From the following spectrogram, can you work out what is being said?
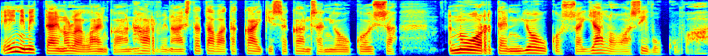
Ei nimittäin ole lainkaan harvinaista tavata kaikissa kansanjoukoissa, nuorten joukossa jaloa sivukuvaa.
